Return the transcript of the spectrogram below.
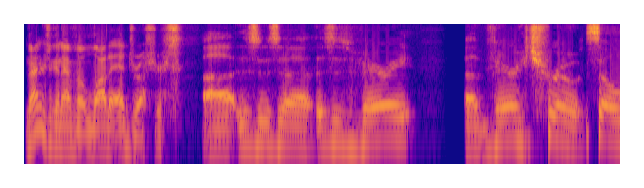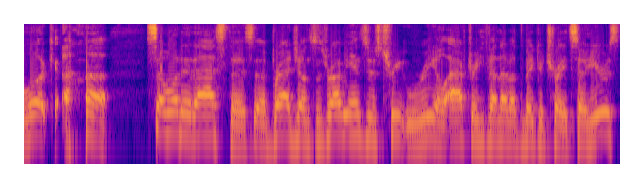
Niners are gonna have a lot of edge rushers. Uh, this is uh, this is very, uh, very true. So look, uh, someone had asked this. Uh, Brad Jones was Robbie Anderson's tweet real after he found out about the Baker trade. So here's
